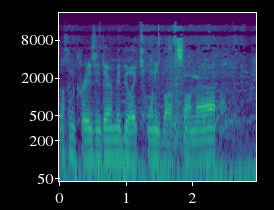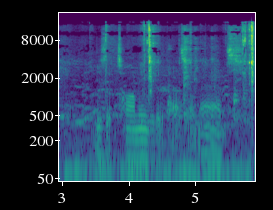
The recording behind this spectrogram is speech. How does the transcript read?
nothing crazy there, maybe like 20 bucks on that. Here's a Tommy, we're gonna pass on that.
